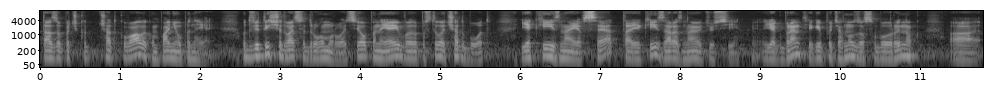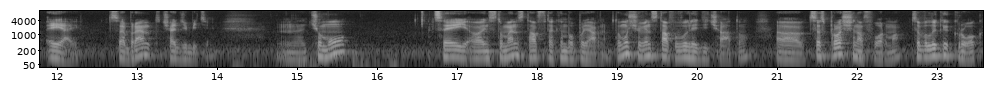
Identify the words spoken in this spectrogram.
та започаткували компанію OpenAI. У 2022 році OpenAI запустила чат-бот, який знає все та який зараз знають усі, як бренд, який потягнув за собою ринок AI. Це бренд ChatGPT. Чому цей е, інструмент став таким популярним? Тому що він став у вигляді чату. Е, Це спрощена форма, це великий крок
